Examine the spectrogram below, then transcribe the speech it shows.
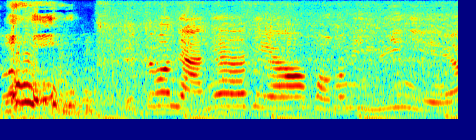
으뜸 언니 안녕하세요 버금이 유인이에요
